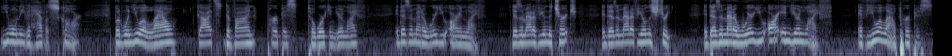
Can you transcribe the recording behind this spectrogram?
you won't even have a scar. But when you allow God's divine purpose to work in your life, it doesn't matter where you are in life. It doesn't matter if you're in the church. It doesn't matter if you're on the street. It doesn't matter where you are in your life. If you allow purpose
